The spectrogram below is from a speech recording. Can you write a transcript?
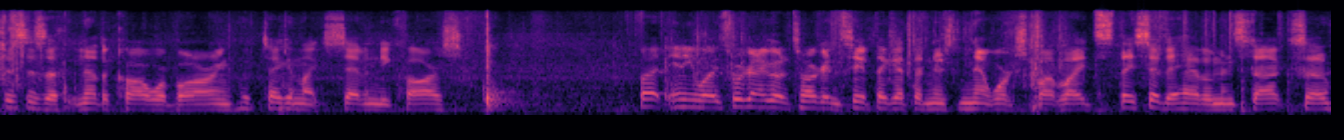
this is another car we're borrowing. We've taken like 70 cars. But anyways, we're gonna go to Target and see if they got the new network spotlights. They said they have them in stock, so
